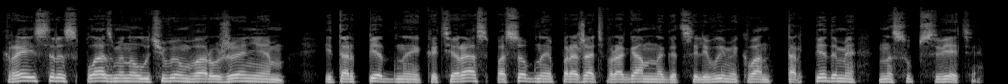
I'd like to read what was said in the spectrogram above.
Крейсеры с плазменно-лучевым вооружением и торпедные катера, способные поражать врага многоцелевыми квант-торпедами на субсвете.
